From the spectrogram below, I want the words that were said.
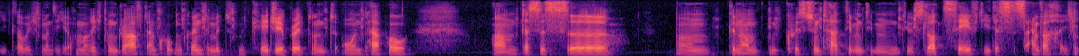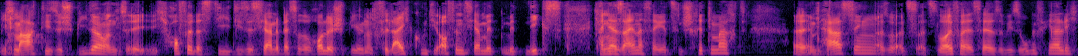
die, glaube ich, man sich auch mal Richtung Draft angucken könnte mit, mit KJ Britt und Owen Papo. Ähm, das ist, ähm, genau, Christian Tutt, dem, dem, dem Slot Safety, das ist einfach, ich, ich mag diese Spieler und äh, ich hoffe, dass die dieses Jahr eine bessere Rolle spielen. Und vielleicht kommt die Offense ja mit, mit nix. Kann ja sein, dass er jetzt einen Schritt macht äh, im Passing, also als, als Läufer ist er ja sowieso gefährlich.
